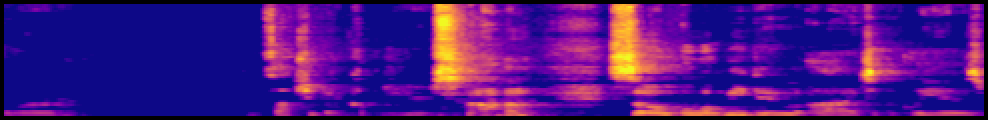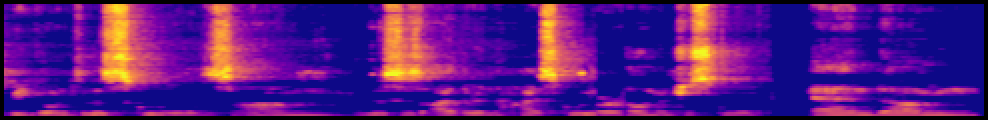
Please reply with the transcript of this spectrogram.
for it's actually been a couple of years. Um, so what we do uh, typically is we go into the schools. Um, this is either in high school or elementary school, and um,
